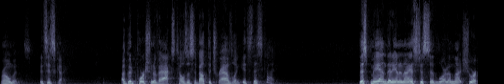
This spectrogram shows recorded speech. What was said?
Romans. It's this guy. A good portion of Acts tells us about the traveling. It's this guy. This man that Ananias just said, Lord, I'm not sure.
